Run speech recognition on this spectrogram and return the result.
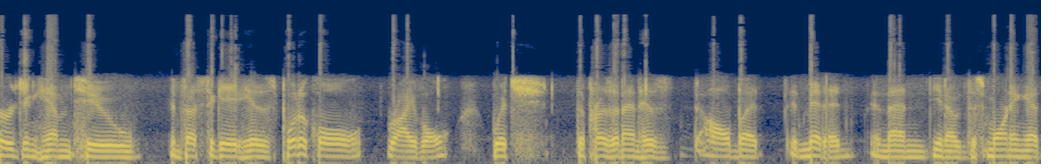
urging him to investigate his political rival, which the president has all but admitted. And then, you know, this morning at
